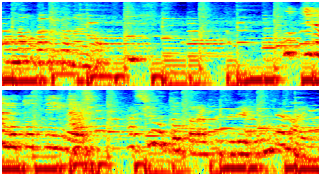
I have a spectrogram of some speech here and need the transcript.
こん。なことじゃないのっていいんだよ橋を取ったら崩れるんじゃないの？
